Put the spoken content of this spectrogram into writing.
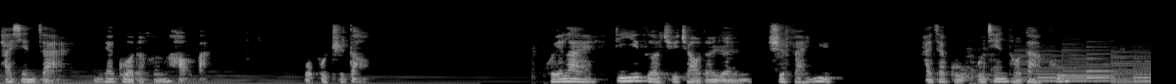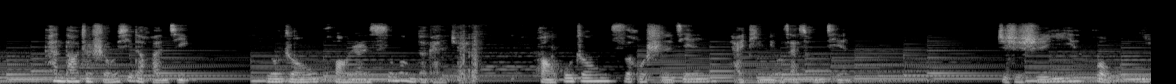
他现在应该过得很好吧？”我不知道。回来第一个去找的人是樊玉。还在古湖肩头大哭，看到这熟悉的环境，有种恍然似梦的感觉。恍惚中，似乎时间还停留在从前，只是十一或五一，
